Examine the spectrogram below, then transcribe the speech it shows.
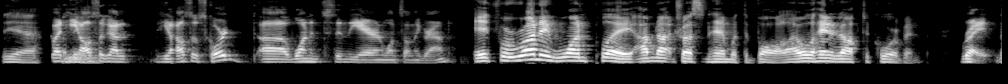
Yeah, but I he mean, also got he also scored uh, once in the air and once on the ground. if we're running one play, I'm not trusting him with the ball. I will hand it off to Corbin. Right.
